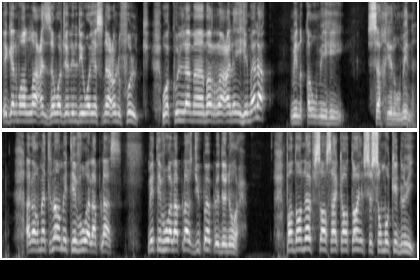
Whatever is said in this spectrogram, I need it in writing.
Également Allah Azza wa Jalil dit وَيَسْنَعُ الْفُلْكِ وَكُلَّمَا مَرَّ عَلَيْهِ مَلَأ مِنْ قَوْمِهِ سَخِرُوا مِنْهِ Alors maintenant, mettez-vous à la place Mettez-vous à la place du peuple de Noé. Pendant 950 ans, ils se sont moqués de lui.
